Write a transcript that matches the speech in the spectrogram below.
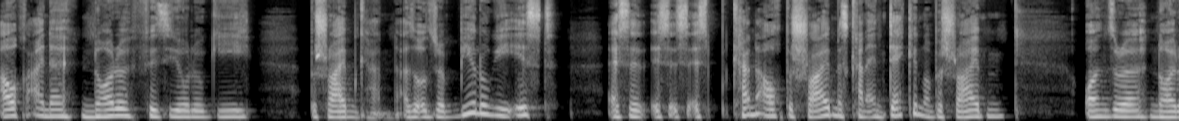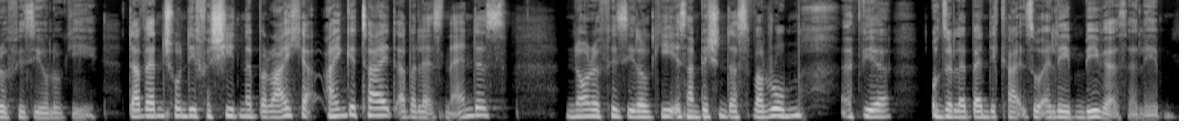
auch eine Neurophysiologie beschreiben kann. Also unsere Biologie ist, es, es, es, es kann auch beschreiben, es kann entdecken und beschreiben unsere Neurophysiologie. Da werden schon die verschiedenen Bereiche eingeteilt, aber letzten Endes Neurophysiologie ist ein bisschen das, warum wir unsere Lebendigkeit so erleben, wie wir es erleben.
